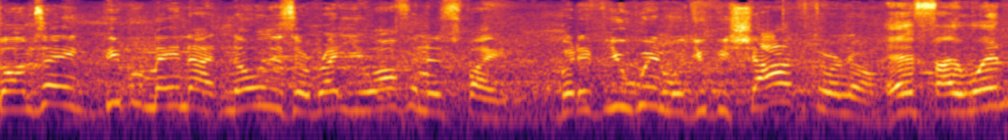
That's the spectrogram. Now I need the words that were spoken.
So I'm saying people may not know this or write you off in this fight, but if you win, would you be shocked or no? if I win,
